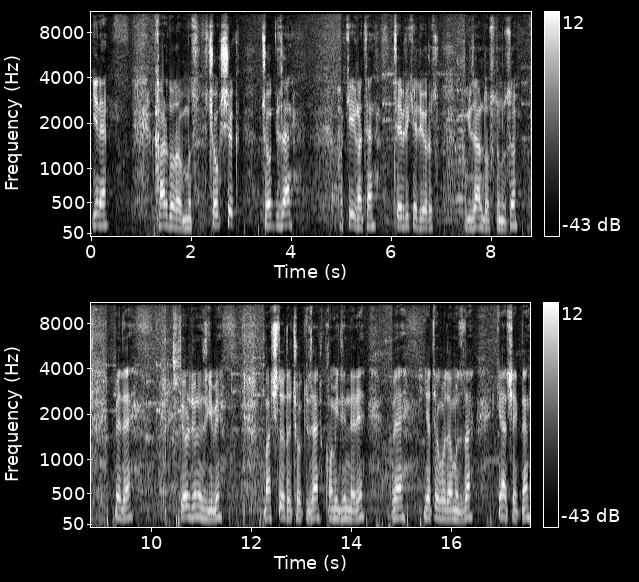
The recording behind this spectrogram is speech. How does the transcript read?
Yine kar dolabımız çok şık, çok güzel. Hakikaten tebrik ediyoruz bu güzel dostumuzu. Ve de gördüğünüz gibi başlığı da çok güzel. Komodinleri ve yatak odamızda gerçekten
